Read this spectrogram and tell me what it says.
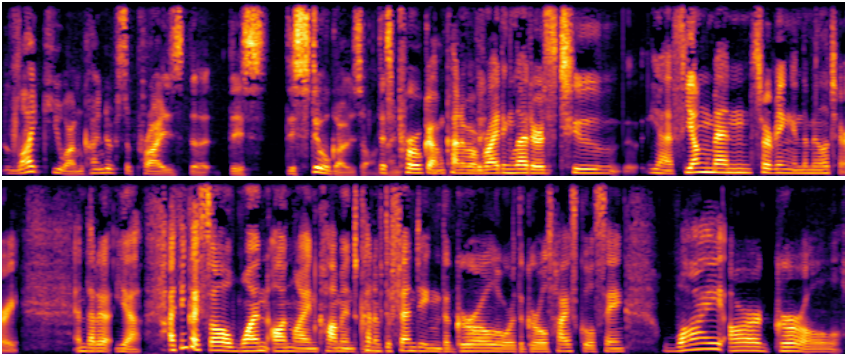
like you, I'm kind of surprised that this this still goes on. This I'm- program kind of of writing letters to, yes, young men serving in the military. And that, uh, yeah, I think I saw one online comment kind of defending the girl or the girls' high school saying, why are girl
